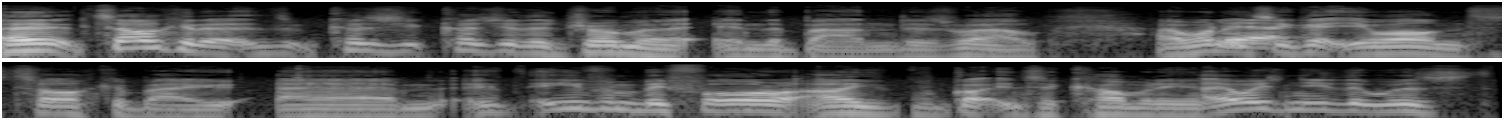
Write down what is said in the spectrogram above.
uh, talking because you, cause you're the drummer in the band as well. I wanted Yeah. to get you on to talk about um, even before I got into comedy. I always knew there was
